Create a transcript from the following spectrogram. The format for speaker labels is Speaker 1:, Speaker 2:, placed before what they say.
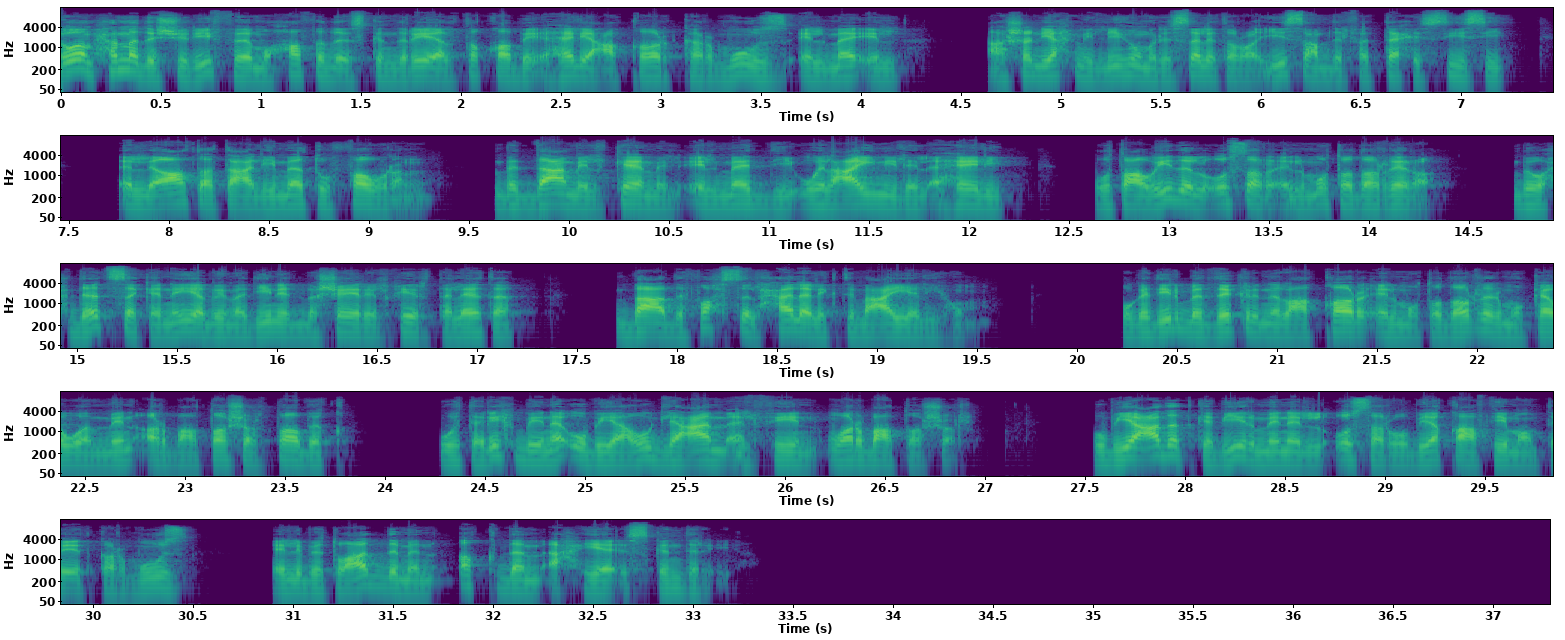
Speaker 1: اللواء محمد الشريف محافظ اسكندرية التقى بأهالي عقار كرموز المائل عشان يحمل ليهم رسالة الرئيس عبد الفتاح السيسي اللي أعطى تعليماته فورا بالدعم الكامل المادي والعيني للأهالي وتعويض الأسر المتضررة بوحدات سكنية بمدينة بشاير الخير ثلاثة بعد فحص الحالة الاجتماعية ليهم. وجدير بالذكر إن العقار المتضرر مكون من 14 طابق وتاريخ بنائه بيعود لعام 2014 وبيه عدد كبير من الأسر وبيقع في منطقة كرموز اللي بتعد من أقدم أحياء اسكندرية.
